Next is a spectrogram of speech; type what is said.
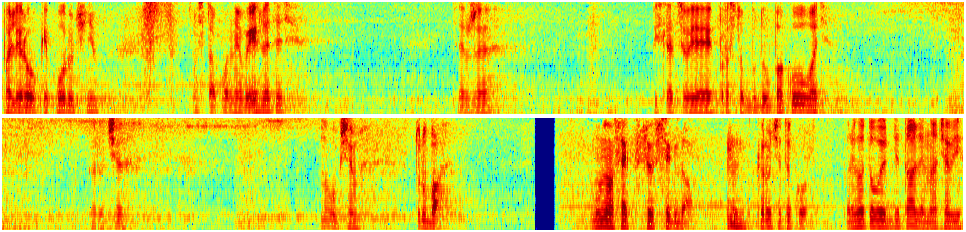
поліровки поручнів. Ось так вони виглядять. Це вже після цього я їх просто буду упаковувати. Коротше, ну, в общем, труба. Ну, у нас як все завжди. Коротше тако. Приготовив деталі, почав їх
